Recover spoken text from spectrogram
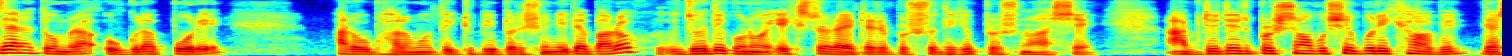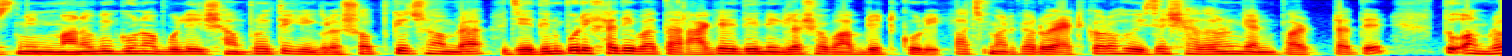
যেন তোমরা ওগুলো পড়ে আরও ভালো মতো একটু প্রিপারেশন নিতে পারো। যদি কোনো এক্সট্রা রাইটারের প্রশ্ন থেকে প্রশ্ন আসে আপডেটেড প্রশ্ন অবশ্যই পরীক্ষা হবে। দ্যাটস মিন মানবিক গুণাবলী, সাম্প্রতিক এগুলো সব কিছু আমরা যেদিন পরীক্ষা দিবা, তার আগের দিন এগুলো সব আপডেট করি। পাঁচ মার্কারও অ্যাড করা হয়েছে সাধারণ জ্ঞান পার্টটাতে তো আমরা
